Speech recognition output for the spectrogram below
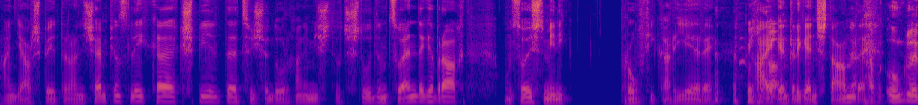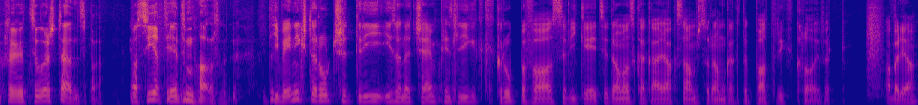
ein Jahr später habe ich Champions League äh, gespielt. Äh, zwischendurch habe ich mein Studium zu Ende gebracht und so ist meine Profikarriere ja. eigentlich entstanden. Ja, unglückliche Zustände. Passiert jedem Mal. Die wenigsten rutschen rein in so eine Champions League-Gruppenphase wie geht es damals gegen Ajax Amsterdam gegen den Patrick Kluivert. Aber ja,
